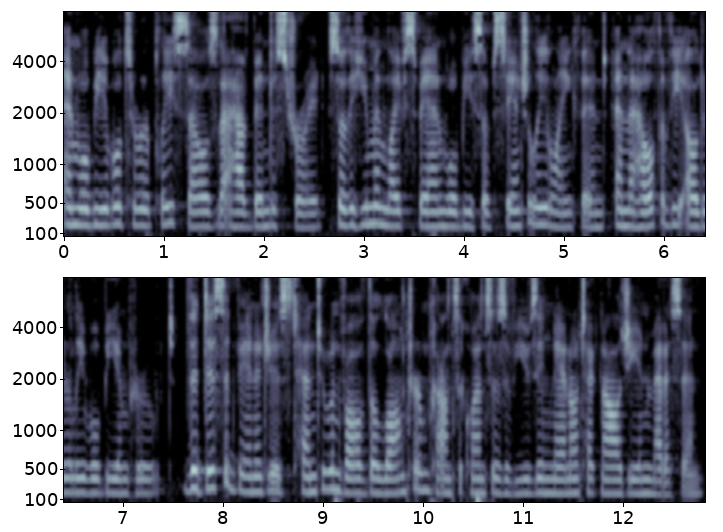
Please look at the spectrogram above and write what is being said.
and will be able to replace cells that have been destroyed, so the human lifespan will be substantially lengthened and the health of the elderly will be improved. The disadvantages tend to involve the long term consequences of using nanotechnology in medicine.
